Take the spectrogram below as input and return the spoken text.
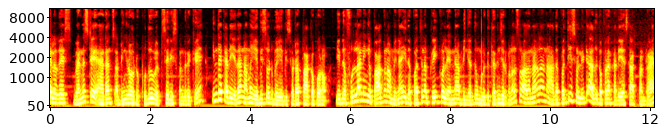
hello guys Wednesday Addams அப்படிங்கிற ஒரு புது வெப் சீரிஸ் வந்திருக்கு. இந்த கதையை தான் நம்ம எபிசோட் பை எபிசோட பார்க்க போறோம். இதை ஃபுல்லாக நீங்கள் பார்க்கணும் அப்படின்னா இதை பற்றின ப்ரீக்வல் என்ன அப்படிங்கிறது உங்களுக்கு தெரிஞ்சிருக்கணும். ஸோ அதனால நான் அதை பற்றி சொல்லிட்டு அதுக்கப்புறம் கதையை ஸ்டார்ட் பண்ணுறேன்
